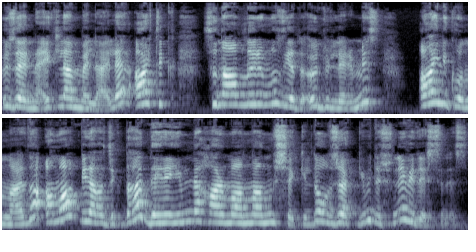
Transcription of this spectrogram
Üzerine eklenmelerle artık sınavlarımız ya da ödüllerimiz aynı konularda ama birazcık daha deneyimle harmanlanmış şekilde olacak gibi düşünebilirsiniz.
